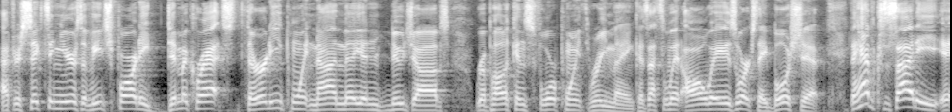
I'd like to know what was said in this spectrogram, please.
After 16 years of each party, Democrats 30.9 million new jobs, Republicans 4.3 million, because that's the way it always works. They bullshit. They have society eh,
